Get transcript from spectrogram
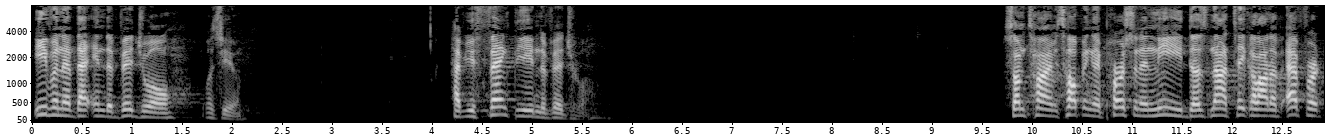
even if that individual was you? Have you thanked the individual? Sometimes helping a person in need does not take a lot of effort,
